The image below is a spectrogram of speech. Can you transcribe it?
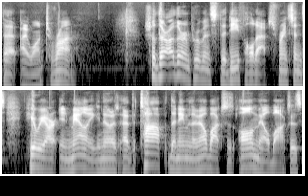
that I want to run. So there are other improvements to the default apps. For instance, here we are in Mail. You can notice at the top, the name of the mailbox is All Mailboxes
